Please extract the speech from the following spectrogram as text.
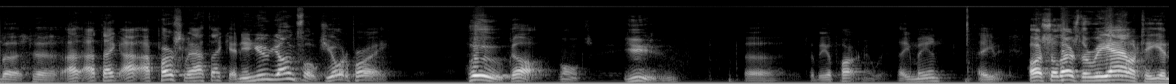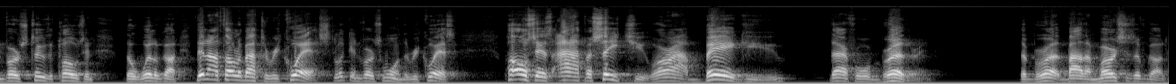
But uh, I, I, think, I, I, personally, I think, and in you young folks, you ought to pray who God wants you uh, to be a partner with. Amen. Amen. All right, so there's the reality in verse 2, the closing, the will of God. Then I thought about the request. Look in verse 1, the request. Paul says, I beseech you, or I beg you, therefore, brethren, the, by the mercies of God.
